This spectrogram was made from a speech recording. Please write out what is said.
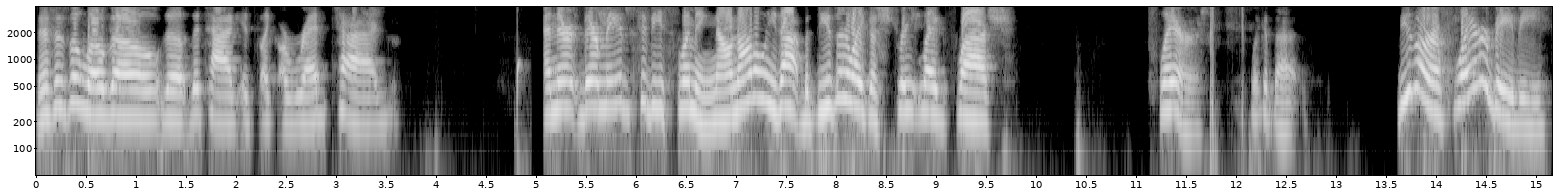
This is the logo, the, the tag. It's like a red tag and they're they're made to be slimming. Now, not only that, but these are like a straight leg slash flare. Look at that. These are a flare, baby.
